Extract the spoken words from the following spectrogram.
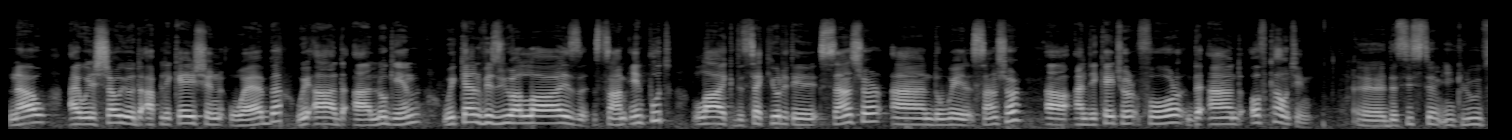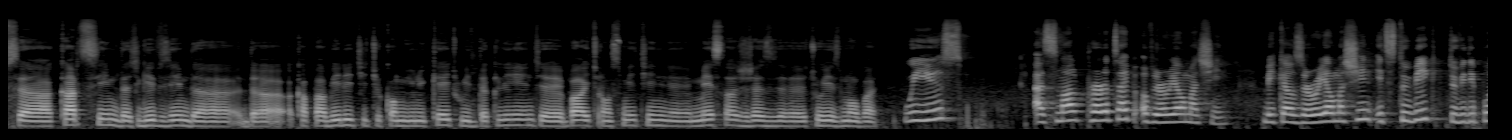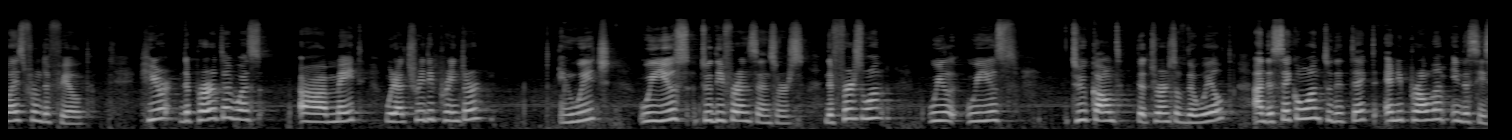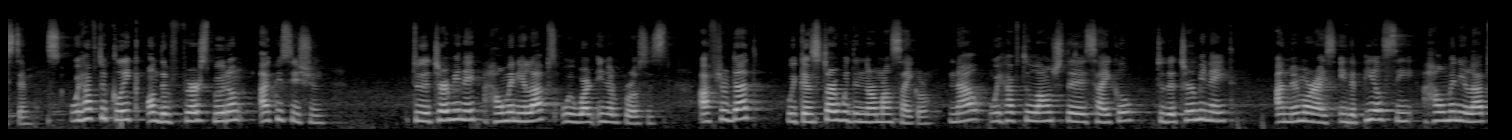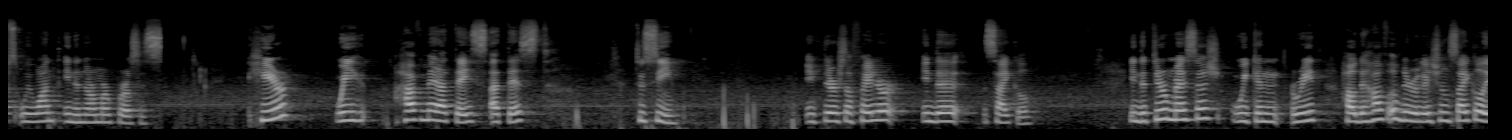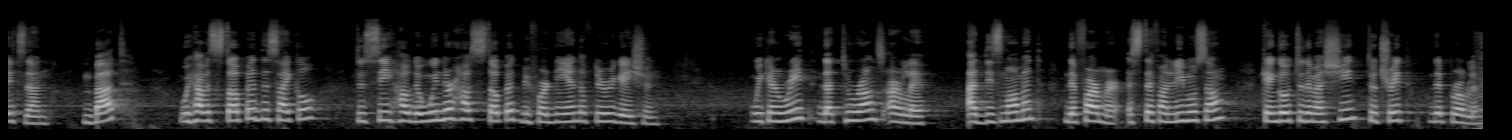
now I will show you the application web. We add a login. We can visualize some input like the security sensor and the wheel sensor, uh, indicator for the end of counting. Uh, the system includes a card SIM that gives him the, the capability to communicate with the client uh, by transmitting uh, messages uh, to his mobile. We use a small prototype of the real machine because the real machine is too big to be displaced from the field. Here, the prototype was uh, made with a 3D printer in which we use two different sensors. The first one we, we use to count the turns of the wheel, and the second one to detect any problem in the system. We have to click on the first button, Acquisition, to determine how many laps we want in our process. After that, we can start with the normal cycle. Now we have to launch the cycle to determine and memorize in the PLC how many laps we want in the normal process. Here, we have made a test, a test to see if there's a failure in the cycle. In the turn message, we can read how the half of the irrigation cycle is done, but we have stopped the cycle to see how the winder has stopped before the end of the irrigation. We can read that two rounds are left. At this moment, the farmer, Stefan Limousin, can go to the machine to treat the problem.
